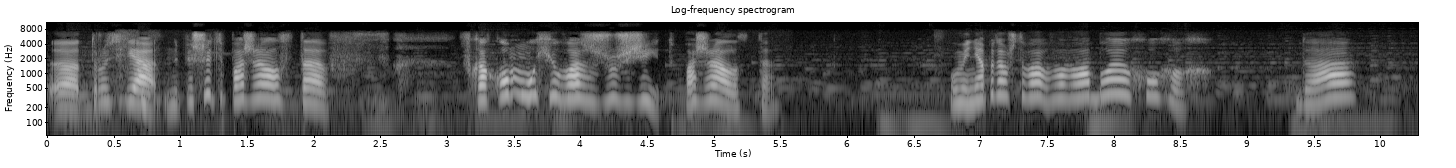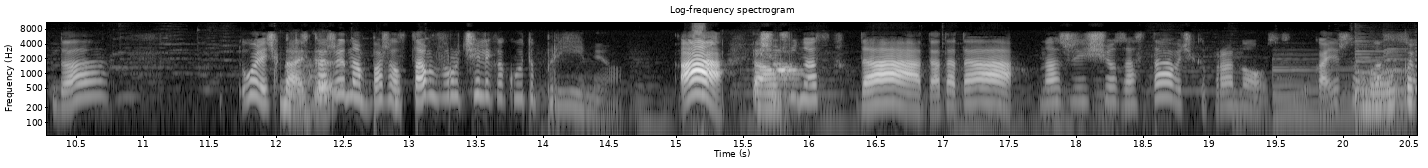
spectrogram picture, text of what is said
Э, друзья, напишите, пожалуйста, в, в каком ухе у вас жужжит, пожалуйста. У меня потому что в, в- в обоих ухах. Да, да. Олечка, Надя. расскажи нам, пожалуйста, там вручили какую-то премию. А, еще Там. же у нас, да, да, да, да, у нас же еще заставочка про новости. Ну, конечно, у Ну, нас так-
